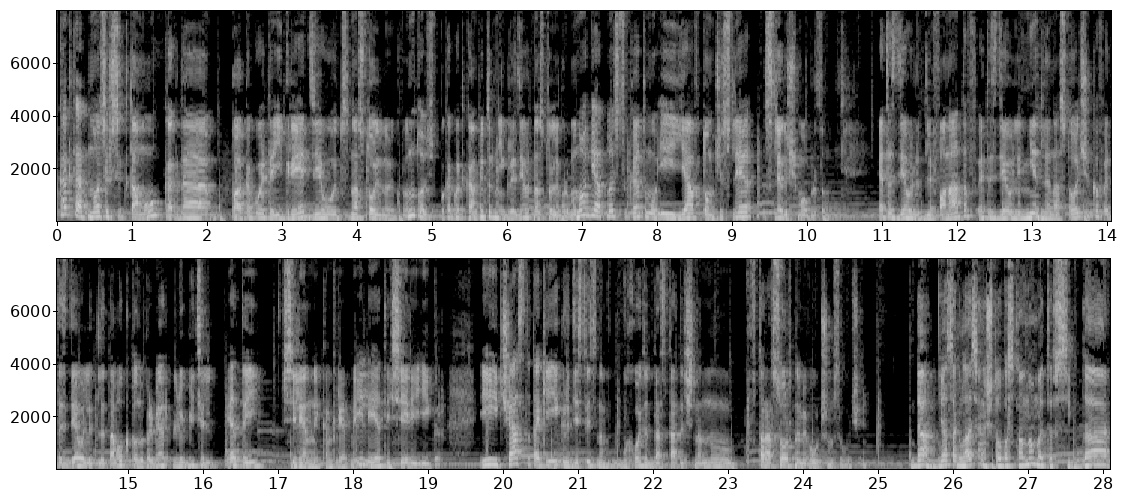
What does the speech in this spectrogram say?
Как ты относишься к тому, когда по какой-то игре делают настольную игру? Ну, то есть по какой-то компьютерной игре делают настольную игру. Многие относятся к этому, и я в том числе, следующим образом. Это сделали для фанатов, это сделали не для настольщиков, это сделали для того, кто, например, любитель этой вселенной конкретно или этой серии игр. И часто такие игры действительно выходят достаточно, ну, второсортными в лучшем случае. Да, я согласен, что в основном это всегда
